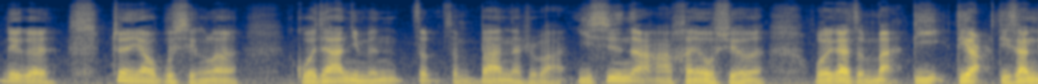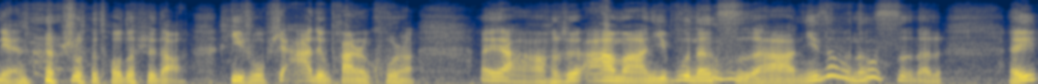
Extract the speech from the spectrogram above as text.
那个朕要不行了。国家你们怎怎么办呢？是吧？一心啊很有学问，我应该怎么办？第一、第二、第三点 说的头头是道。一主啪就趴那哭上，哎呀，这阿玛你不能死啊！你怎么能死呢？哎，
